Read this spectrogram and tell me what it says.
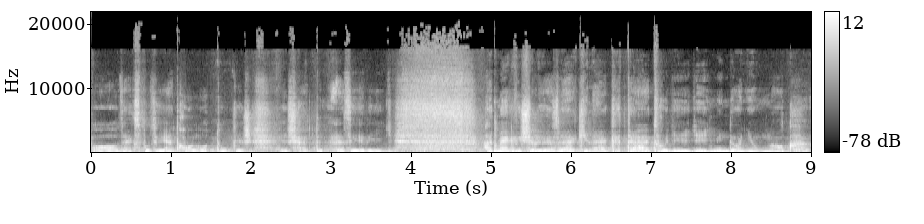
az expozéját hallottuk, és, és hát ezért így hát megviselő ez lelkileg. Tehát, hogy így, így mindannyiunknak,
